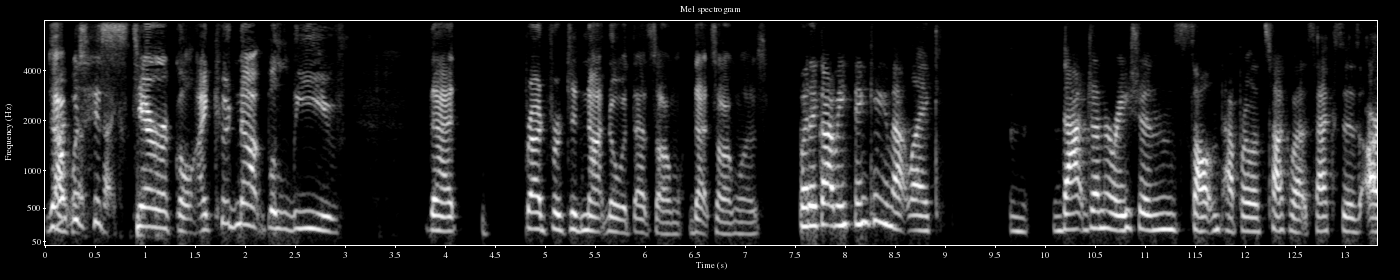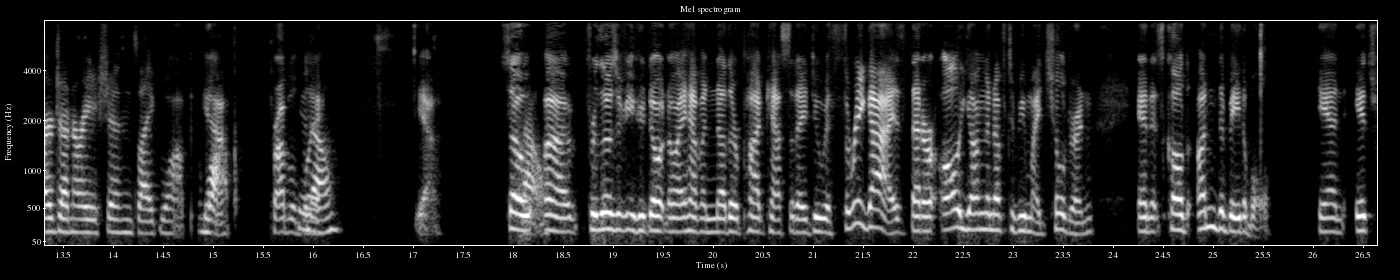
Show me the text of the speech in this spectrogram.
That was hysterical. I could not believe that Bradford did not know what that song that song was. but it got me thinking that like that generation's salt and pepper let's talk about sex is our generation's like WAP. Yeah, WAP, probably. you know Yeah. So, uh, for those of you who don't know, I have another podcast that I do with three guys that are all young enough to be my children, and it's called Undebatable. And it's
